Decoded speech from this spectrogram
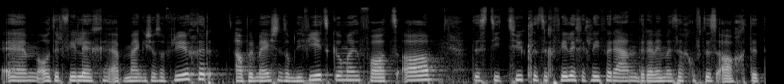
ähm, oder vielleicht äh, manchmal schon so früher, aber meistens um die 40 herum fängt es an, dass die Zyklen sich vielleicht ein bisschen verändern, wenn man sich auf das achtet.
